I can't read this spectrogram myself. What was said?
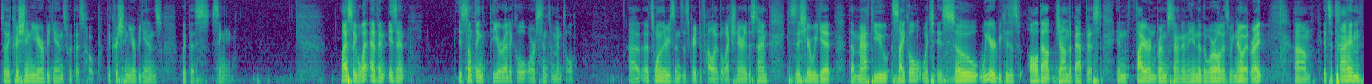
So the Christian year begins with this hope. The Christian year begins with this singing. Lastly, what Advent isn't is something theoretical or sentimental. Uh, that's one of the reasons it's great to follow the lectionary this time, because this year we get the Matthew cycle, which is so weird because it's all about John the Baptist and fire and brimstone and the end of the world as we know it, right? Um, it's a time,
